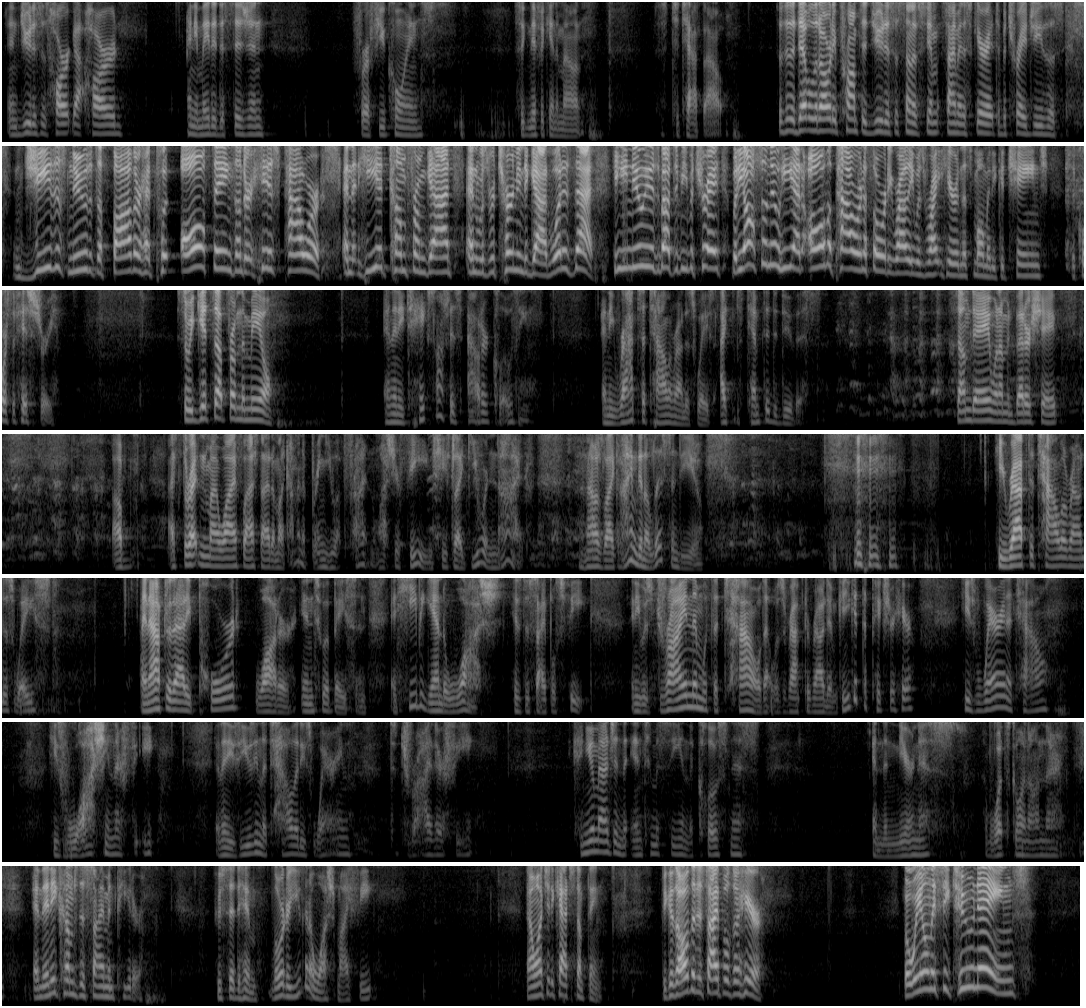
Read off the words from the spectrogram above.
And Judas's heart got hard and he made a decision for a few coins, significant amount, to tap out. So the devil had already prompted Judas, the son of Simon Iscariot, to betray Jesus. And Jesus knew that the Father had put all things under his power and that he had come from God and was returning to God. What is that? He knew he was about to be betrayed, but he also knew he had all the power and authority while he was right here in this moment. He could change the course of history. So he gets up from the meal and then he takes off his outer clothing and he wraps a towel around his waist. I was tempted to do this. Someday when I'm in better shape, I'll, I threatened my wife last night. I'm like, I'm going to bring you up front and wash your feet. And she's like, You are not. And I was like, I'm going to listen to you. he wrapped a towel around his waist. And after that, he poured water into a basin and he began to wash his disciples' feet. And he was drying them with the towel that was wrapped around him. Can you get the picture here? He's wearing a towel, he's washing their feet, and then he's using the towel that he's wearing to dry their feet. Can you imagine the intimacy and the closeness and the nearness of what's going on there? And then he comes to Simon Peter, who said to him, Lord, are you going to wash my feet? Now, I want you to catch something because all the disciples are here. But we only see two names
